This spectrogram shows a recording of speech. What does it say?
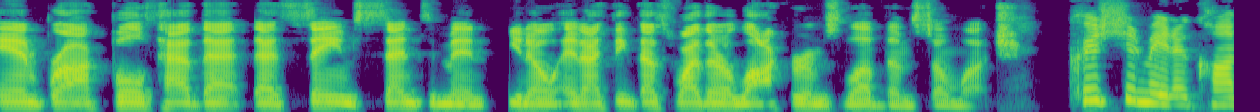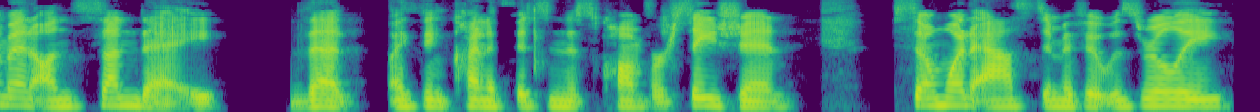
and Brock both have that that same sentiment, you know, and I think that's why their locker rooms love them so much. Christian made a comment on Sunday that I think kind of fits in this conversation. Someone asked him if it was really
